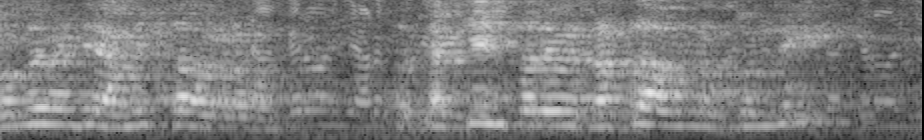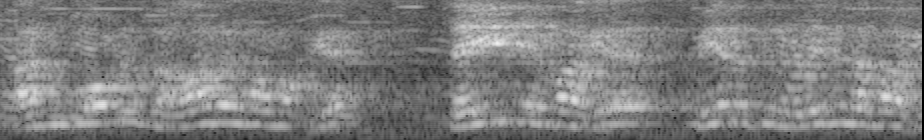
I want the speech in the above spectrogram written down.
சொல்ல வேண்டிய அமித்ஷா அவர்களும் கட்சியின் தலைவர் நட்டா அவர்களும் சொல்லி அன்போடு ஆரம்பமாக தைரியமாக வீரத்தின் விளைநிலமாக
